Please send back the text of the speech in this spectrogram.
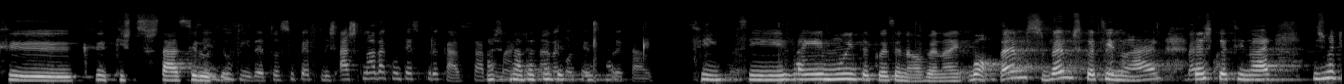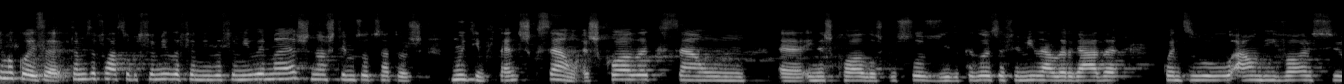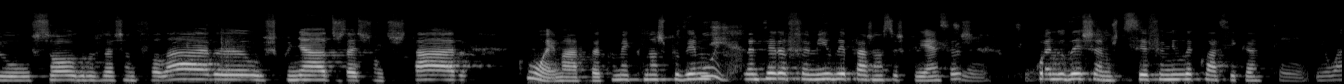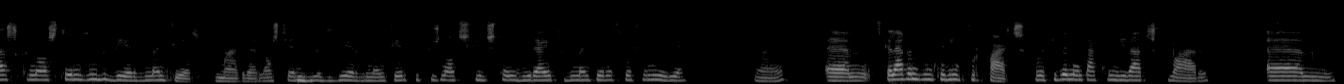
que, que, que isto está a ser Sem útil. Sem dúvida, estou super feliz. Acho que nada acontece por acaso, sabes, Acho que nada, nada acontece por acaso. Sim, sim, vem muita coisa nova, não é? Bom, vamos, vamos continuar, vamos continuar. Diz-me aqui uma coisa, estamos a falar sobre família, família, família, mas nós temos outros atores muito importantes que são a escola, que são, uh, e na escola, os professores, os educadores, a família alargada, quando há um divórcio, os sogros deixam de falar, os cunhados deixam de estar, como é, Marta? Como é que nós podemos Ui. manter a família para as nossas crianças sim, sim. quando deixamos de ser família clássica? Sim, eu acho que nós temos o dever de manter, Magda. Nós temos uhum. o dever de manter porque os nossos filhos têm o direito de manter a sua família, não é? Um, se calhar vamos um bocadinho por partes. Relativamente à comunidade escolar, um,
